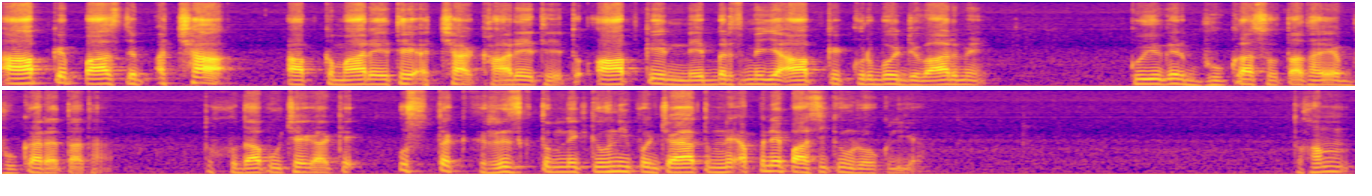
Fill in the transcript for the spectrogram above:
आपके पास जब अच्छा आप कमा रहे थे अच्छा खा रहे थे तो आपके नेबर्स में या आपके कुर्ब जवार में कोई अगर भूखा सोता था या भूखा रहता था तो खुदा पूछेगा कि उस तक रिज्क तुमने क्यों नहीं पहुँचाया? तुमने अपने पास ही क्यों रोक लिया? तो हम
